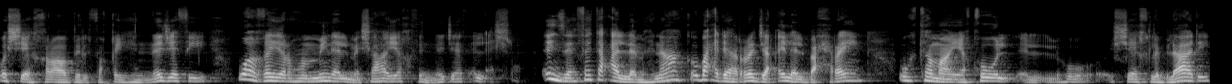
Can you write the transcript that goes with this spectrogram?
والشيخ راضي الفقيه النجفي وغيرهم من المشايخ في النجف الأشرف إنزين فتعلم هناك وبعدها رجع إلى البحرين وكما يقول هو الشيخ البلادي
